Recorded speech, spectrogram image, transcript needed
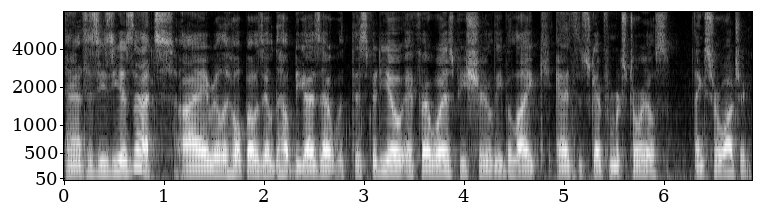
And it's as easy as that. I really hope I was able to help you guys out with this video. If I was, be sure to leave a like and subscribe for more tutorials. Thanks for watching.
